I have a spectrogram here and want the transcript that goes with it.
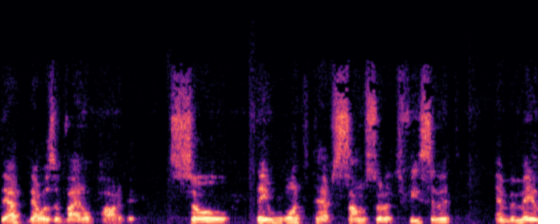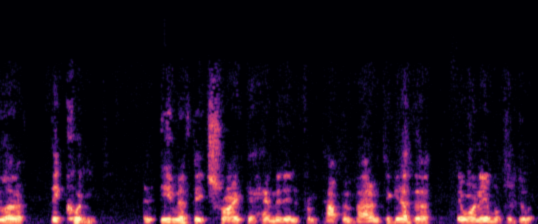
that that was a vital part of it. So they wanted to have some sort of tfis in it, and Bemela they couldn't. And even if they tried to hem it in from top and bottom together, they weren't able to do it.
